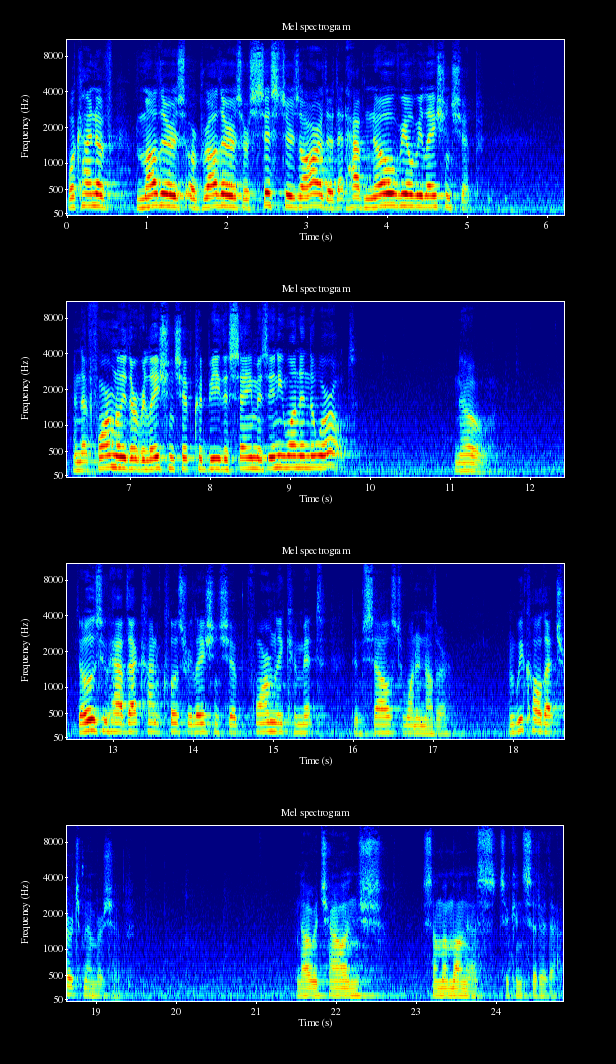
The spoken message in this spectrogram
What kind of mothers or brothers or sisters are there that have no real relationship? And that formerly their relationship could be the same as anyone in the world? No. Those who have that kind of close relationship formally commit themselves to one another. And we call that church membership. And I would challenge some among us to consider that.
